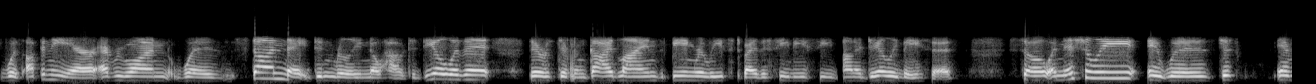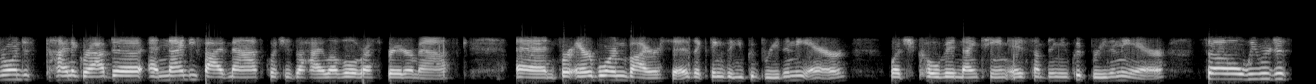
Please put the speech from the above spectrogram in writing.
was up in the air. Everyone was stunned. They didn't really know how to deal with it. There was different guidelines being released by the CDC on a daily basis. So initially, it was just everyone just kind of grabbed a N95 mask, which is a high level respirator mask, and for airborne viruses, like things that you could breathe in the air, which COVID 19 is something you could breathe in the air. So we were just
